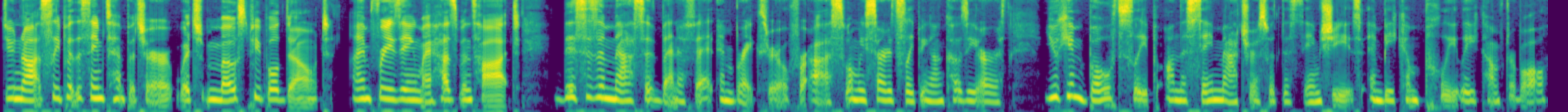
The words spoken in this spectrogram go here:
do not sleep at the same temperature, which most people don't, I'm freezing, my husband's hot. This is a massive benefit and breakthrough for us when we started sleeping on Cozy Earth. You can both sleep on the same mattress with the same sheets and be completely comfortable.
